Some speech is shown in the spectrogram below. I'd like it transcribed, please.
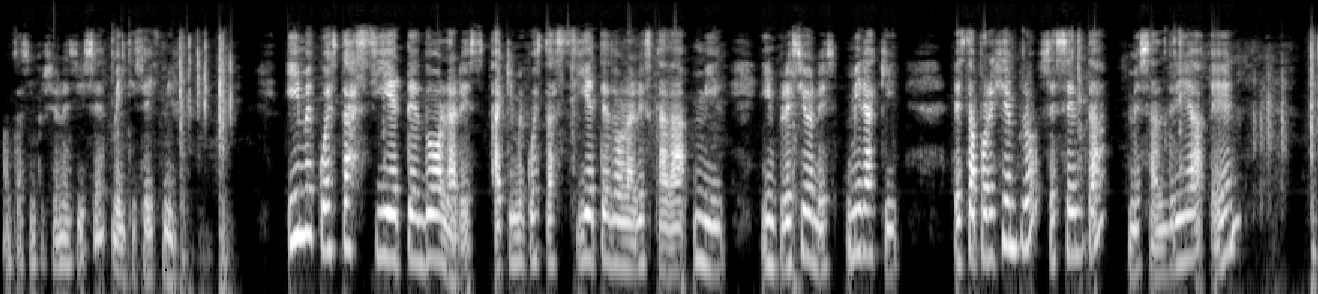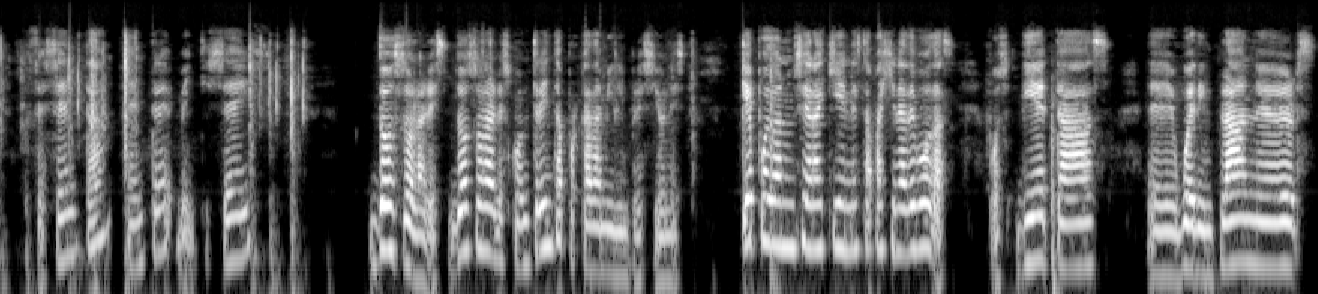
¿cuántas impresiones dice? 26.000. Y me cuesta 7 dólares. Aquí me cuesta 7 dólares cada 1000 impresiones. Mira aquí. Esta, por ejemplo, 60 me saldría en 60 entre 26, 2 dólares. 2 dólares con 30 por cada 1000 impresiones. ¿Qué puedo anunciar aquí en esta página de bodas? Pues dietas, eh, wedding planners,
